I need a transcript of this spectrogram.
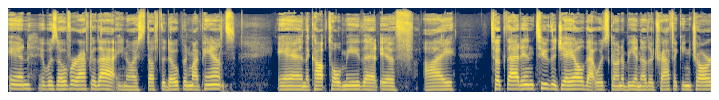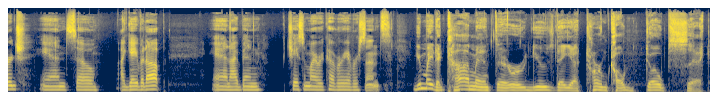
And it was over after that. You know, I stuffed the dope in my pants. And the cop told me that if I took that into the jail, that was going to be another trafficking charge. And so I gave it up. And I've been chasing my recovery ever since. You made a comment there or used a, a, term called dope sick.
